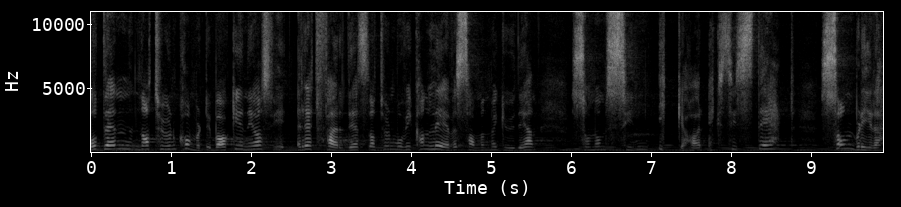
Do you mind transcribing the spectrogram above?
Og den naturen kommer tilbake inni oss, rettferdighetsnaturen, hvor vi kan leve sammen med Gud igjen. Som om synd ikke har eksistert. Sånn blir det.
